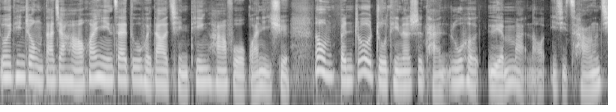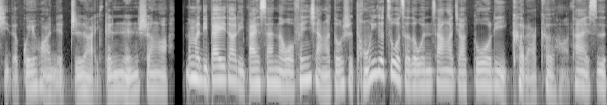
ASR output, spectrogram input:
各位听众，大家好，欢迎再度回到，请听哈佛管理学。那我们本周的主题呢是谈如何圆满哦，以及长期的规划你的职涯跟人生啊。那么礼拜一到礼拜三呢，我分享的都是同一个作者的文章啊，叫多利克拉克哈，他也是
